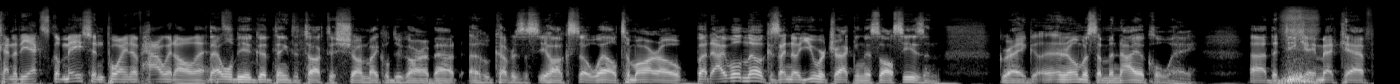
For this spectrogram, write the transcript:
kind of the exclamation point of how it all ends. That will be a good thing to talk to Sean Michael Dugar about, uh, who covers the Seahawks so well tomorrow. But I will know because I know you were tracking this all season, Greg, in almost a maniacal way. Uh, the DK Metcalf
